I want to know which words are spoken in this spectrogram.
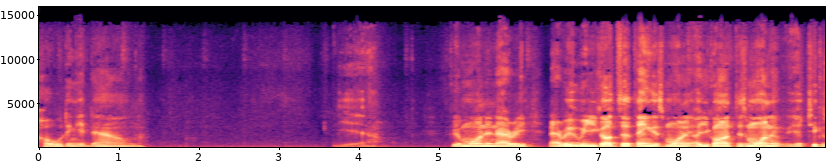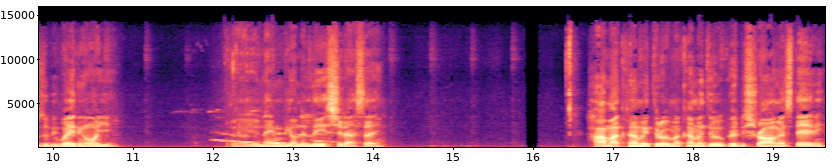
holding it down. Yeah. Good morning, Nari. Nari, when you go to the thing this morning, are you going this morning? Your tickets will be waiting on you. Well, your name will be on the list, should I say. How am I coming through? Am I coming through pretty strong and steady?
